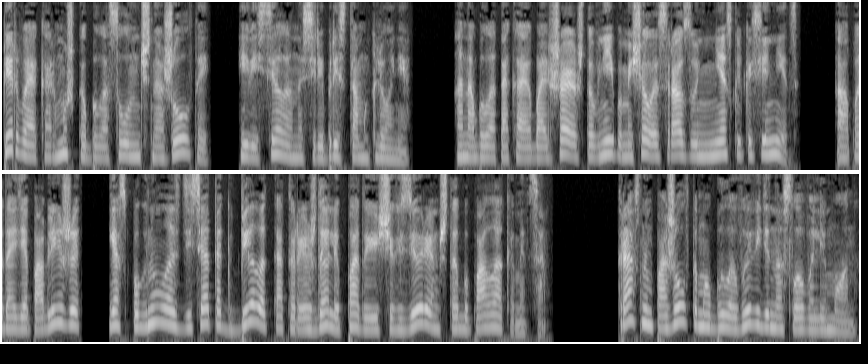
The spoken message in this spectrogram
Первая кормушка была солнечно-желтой и висела на серебристом клене. Она была такая большая, что в ней помещалось сразу несколько синиц, а, подойдя поближе, я спугнула с десяток белок, которые ждали падающих зерен, чтобы полакомиться. Красным по желтому было выведено слово «лимон».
